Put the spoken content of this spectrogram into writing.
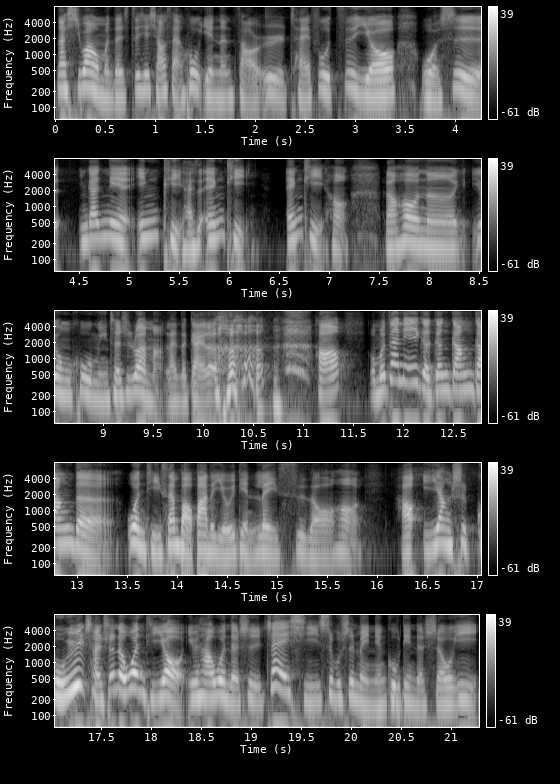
那希望我们的这些小散户也能早日财富自由。我是应该念 Inky 还是 Anky？Anki 哈，然后呢，用户名称是乱码，懒得改了。好，我们再念一个跟刚刚的问题三宝爸的有一点类似的哦哈。好，一样是古鱼产生的问题哦，因为他问的是债息是不是每年固定的收益。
